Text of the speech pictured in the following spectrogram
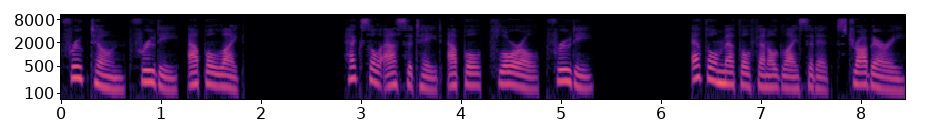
Fructone fruity, apple-like. Hexyl acetate apple, floral, fruity. Ethyl methylphenylglycidate strawberry.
